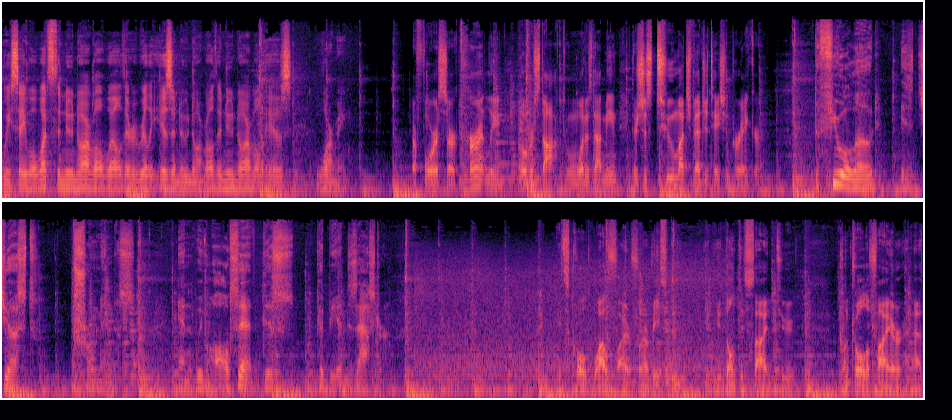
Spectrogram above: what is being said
We say, well, what's the new normal? Well, there really is a new normal. The new normal is warming. Our forests are currently overstocked. And what does that mean? There's just too much vegetation per acre. The fuel load is just tremendous. And we've all said this could be a disaster. It's called wildfire for a reason. You, you don't decide to control a fire at,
